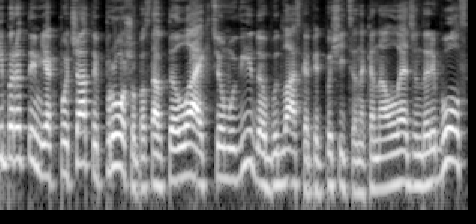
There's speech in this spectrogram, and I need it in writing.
І перед тим як почати, прошу поставте лайк цьому відео. Будь ласка, підпишіться на канал Legendary Balls.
